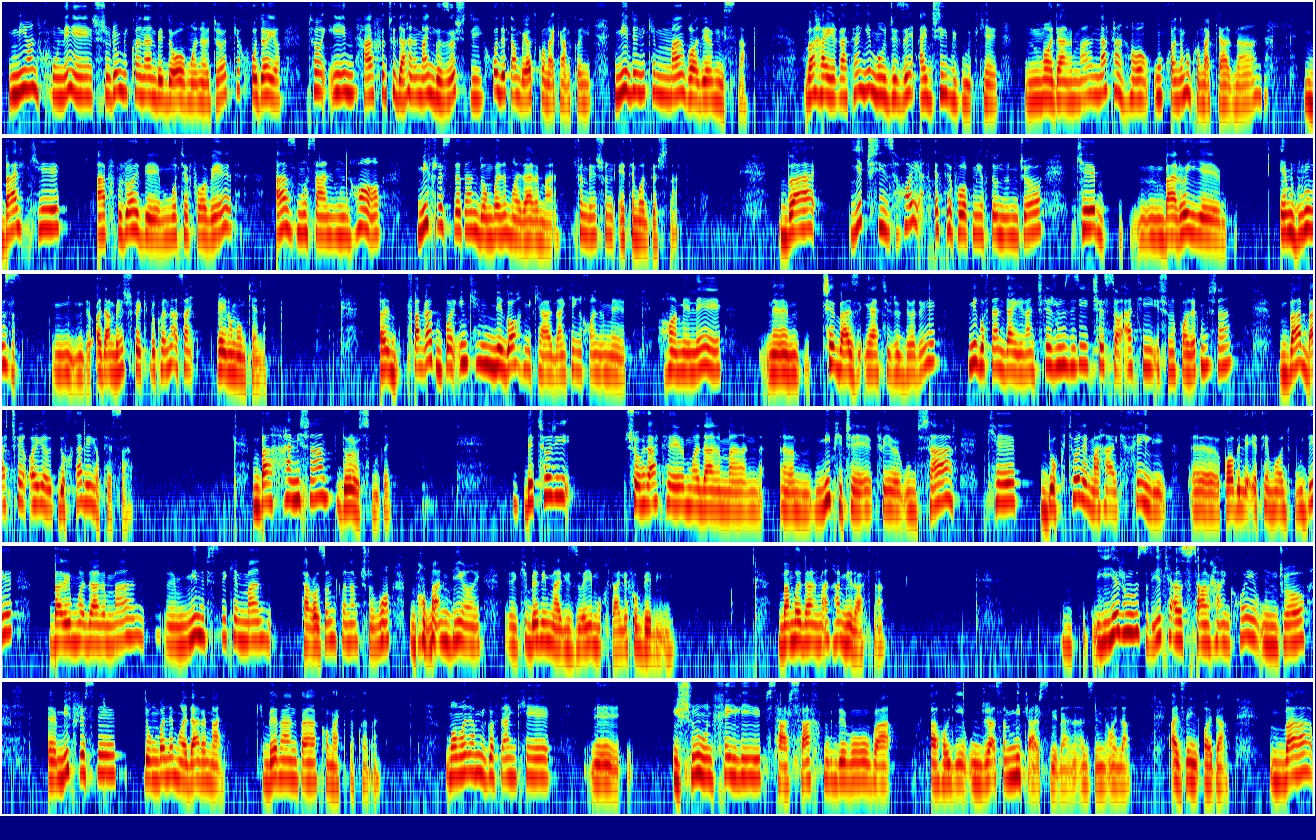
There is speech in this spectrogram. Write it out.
میان خونه شروع می‌کنن به دعا و مناجات که خدایا تو این حرف تو دهن من گذاشتی خودتم باید کمکم کنی. می‌دونی که من قادر نیستم. و حقیقتا یه معجزه عجیبی بود که مادر من نه تنها اون خانم رو کمک کردن بلکه افراد متفاوت از مسلمون ها میفرستادن دنبال مادر من. چون بهشون اعتماد داشتن. و یه چیزهای اتفاق میفته اونجا که برای امروز آدم بهش فکر بکنه اصلا غیر ممکنه فقط با اینکه نگاه می‌کردن که این خانم حامله چه وضعیتی رو داره می‌گفتن دقیقا چه روزی چه ساعتی ایشون فارغ میشن و بچه آیا دختر یا پسر. و همیشه هم درست بوده. به طوری شهرت مادر من میپیچه توی اون شهر که دکتر محل خیلی قابل اعتماد بوده برای مادر من می که من تقاضا می‌کنم شما با من بیاین که بریم مریضای مختلف رو ببینیم. و مادر من هم می‌رفتن. یه روز یکی از سرهنگ های اونجا میفرسته دنبال مادر من که برن و کمک بکنن. مامانم می‌گفتن که ایشون خیلی سرسخت بوده و و اهالی اونجا اصلا میترسیدن از این عالم از این آدم. و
